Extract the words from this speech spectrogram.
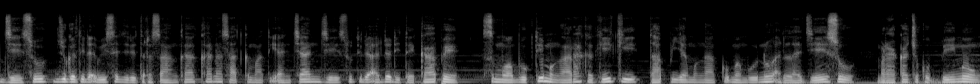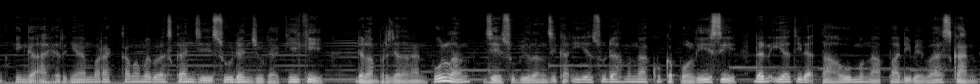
Jesu juga tidak bisa jadi tersangka karena saat kematian Chan, Jesu tidak ada di TKP. Semua bukti mengarah ke Kiki, tapi yang mengaku membunuh adalah Jesu. Mereka cukup bingung hingga akhirnya mereka membebaskan Jesu dan juga Kiki. Dalam perjalanan pulang, Jesu bilang jika ia sudah mengaku ke polisi dan ia tidak tahu mengapa dibebaskan.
